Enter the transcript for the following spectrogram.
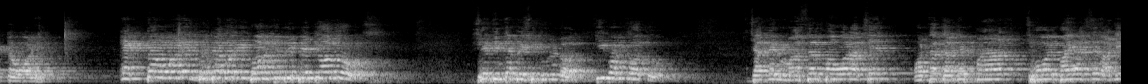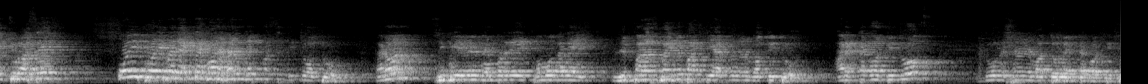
একটা ওয়ার্ডে। দুটা করে ঘর যদি পেতে হতো সেদিনটা বেশি দূরে নয়। কি করতে হতো? যাদের মাসাল পাওয়ার আছে, অর্থাৎ যাদের পাঁচ, ছয় ভাই আছে আদিত্যুর আছে, ওই পরিবারে একটা ঘর হান্ড্রেড পার্সেন্ট দিতে হতো। কারণ সিপিএম এর মেম্বারের ক্ষমতা নেই, যে পাঁচ ভাইকে বাদ দিয়ে একজনের ঘর দিত, আরেকটা ঘর দিত ডোনেশনের মাধ্যমে একটা ঘর দিত।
